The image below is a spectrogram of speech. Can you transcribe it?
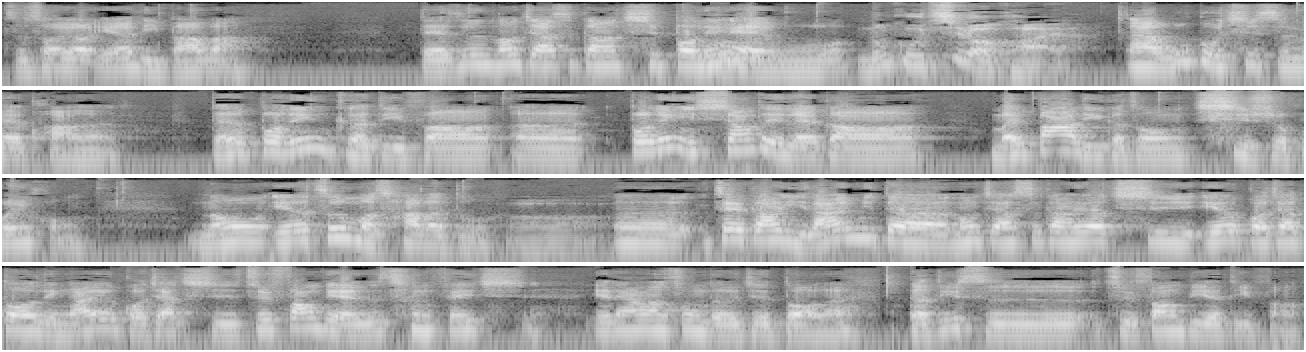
至少要一个礼拜伐？但是侬假使讲去柏林闲话，侬过去老快呀！哎，我过去是蛮快的。但是柏林搿地方，呃，柏林相对来讲没巴黎搿种气势恢宏。侬一个周末差勿多。哦。呃，再讲伊拉埃面搭，侬假使讲要去一个国家到另外一个国家去，最方便还是乘飞机，一两个钟头就到了。搿点是最方便的地方。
